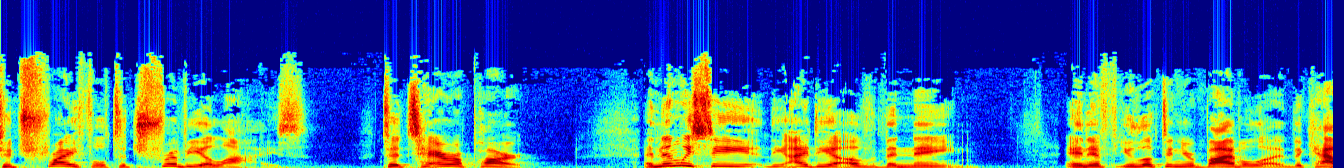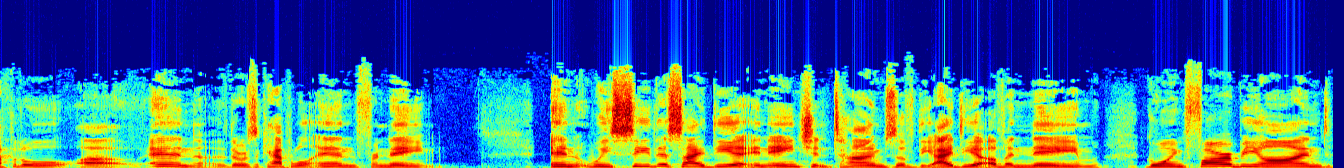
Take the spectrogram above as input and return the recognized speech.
to trifle, to trivialize, to tear apart. And then we see the idea of the name. And if you looked in your Bible, uh, the capital uh, N, there was a capital N for name. And we see this idea in ancient times of the idea of a name going far beyond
